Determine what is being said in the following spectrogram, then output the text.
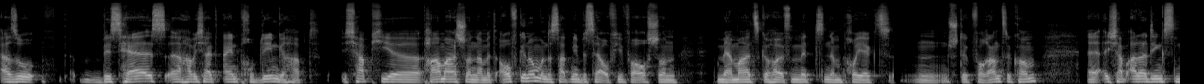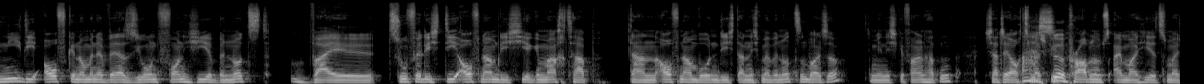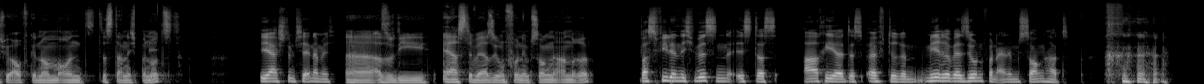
Also bisher ist, äh, habe ich halt ein Problem gehabt. Ich habe hier ein paar Mal schon damit aufgenommen und das hat mir bisher auf jeden Fall auch schon mehrmals geholfen, mit einem Projekt ein Stück voranzukommen. Äh, ich habe allerdings nie die aufgenommene Version von hier benutzt, weil zufällig die Aufnahmen, die ich hier gemacht habe, dann Aufnahmen wurden, die ich dann nicht mehr benutzen wollte, die mir nicht gefallen hatten. Ich hatte ja auch zum Ach Beispiel so. Problems einmal hier zum Beispiel aufgenommen und das dann nicht benutzt. Ja, stimmt, ich erinnere mich. Äh, also die erste Version von dem Song, eine andere. Was viele nicht wissen, ist, dass Aria des Öfteren mehrere Versionen von einem Song hat.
